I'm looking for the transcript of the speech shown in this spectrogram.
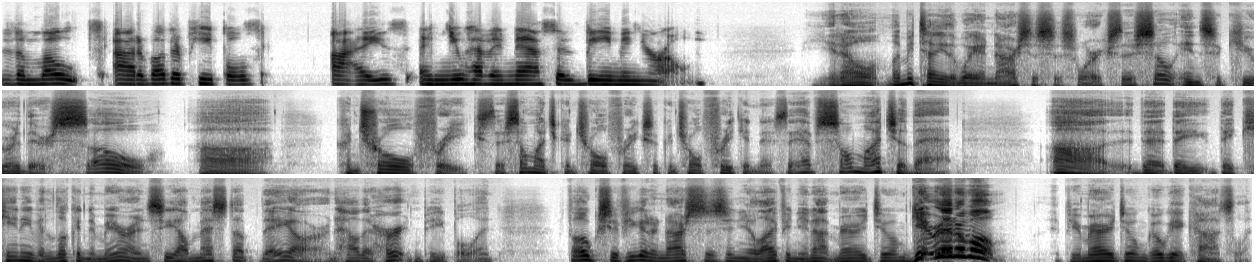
the motes out of other people's eyes and you have a massive beam in your own. You know, let me tell you the way a narcissist works. They're so insecure. They're so uh, control freaks. There's so much control freaks or control freakiness. They have so much of that uh, that they, they can't even look in the mirror and see how messed up they are and how they're hurting people. And folks, if you got a narcissist in your life and you're not married to them, get rid of them. If you're married to them, go get counseling.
